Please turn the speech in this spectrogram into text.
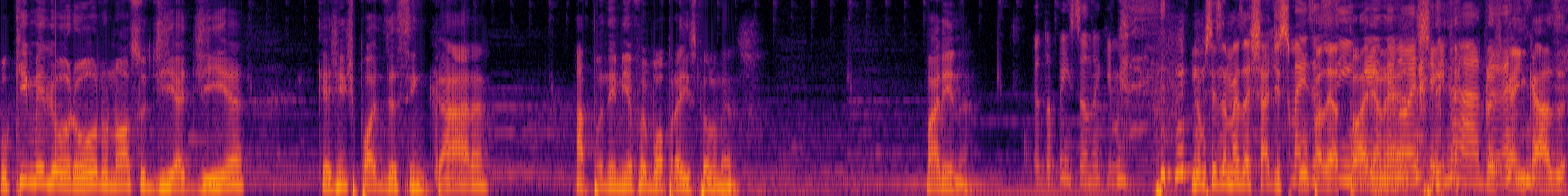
O que melhorou no nosso dia a dia que a gente pode dizer assim, cara, a pandemia foi boa pra isso, pelo menos. Marina, Eu tô pensando aqui, mas Não precisa mais achar desculpa assim, aleatória, né? não achei nada. pra ficar em casa.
